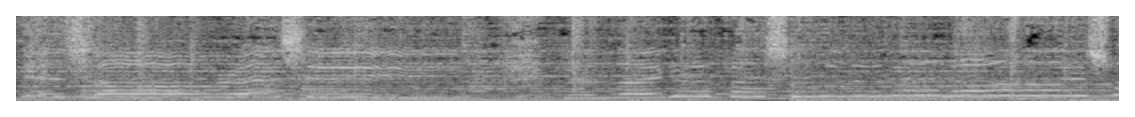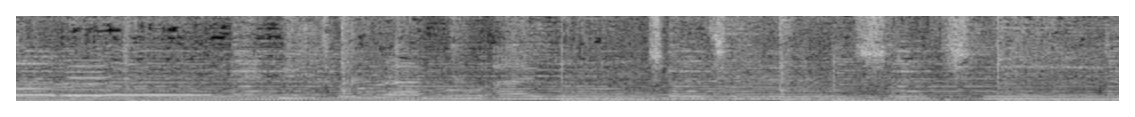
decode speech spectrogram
年少任性原来缘分是用来说明你突然不爱我这件事情。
